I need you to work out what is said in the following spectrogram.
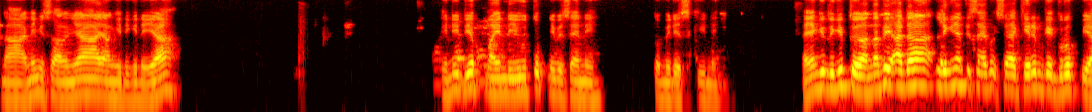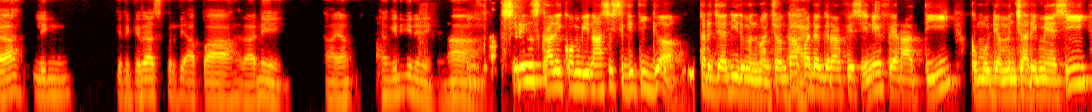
Nah, ini misalnya yang gini-gini ya. Ini dia main di YouTube nih biasanya nih. Tommy Deski nih. Nah, yang gitu-gitu. Nah, nanti ada linknya nanti saya saya kirim ke grup ya. Link kira-kira seperti apa. Nah, nih. Nah, yang yang gini-gini nih. Nah, sering sekali kombinasi segitiga terjadi teman-teman. Contoh Nah. pada grafis ini Verratti kemudian mencari Messi,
